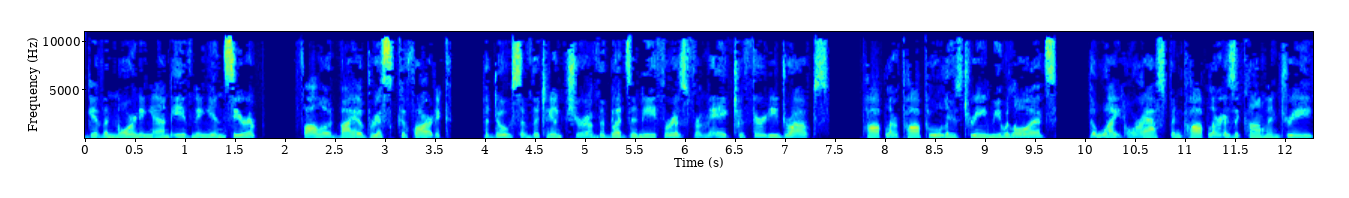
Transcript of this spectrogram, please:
given morning and evening in syrup, followed by a brisk cathartic. The dose of the tincture of the buds and ether is from 8 to 30 drops. Poplar Populus tremuloides. The white or aspen poplar is a common tree,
